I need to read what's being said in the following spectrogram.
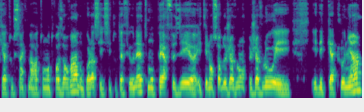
4 ou 5 marathons en 3h20. Donc voilà, c'est tout à fait honnête. Mon père faisait, euh, était lanceur de javelot, et, et décathlonien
